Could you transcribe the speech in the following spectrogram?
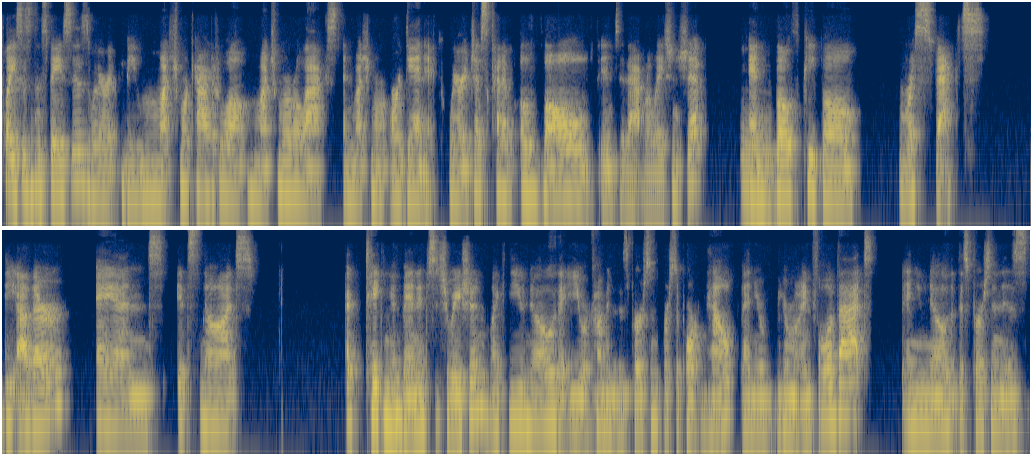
places and spaces where it can be much more casual, much more relaxed, and much more organic, where it just kind of evolved into that relationship. Mm. And both people respect the other. And it's not a taking advantage situation. Like you know that you are coming to this person for support and help, and you're you're mindful of that and you know that this person is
